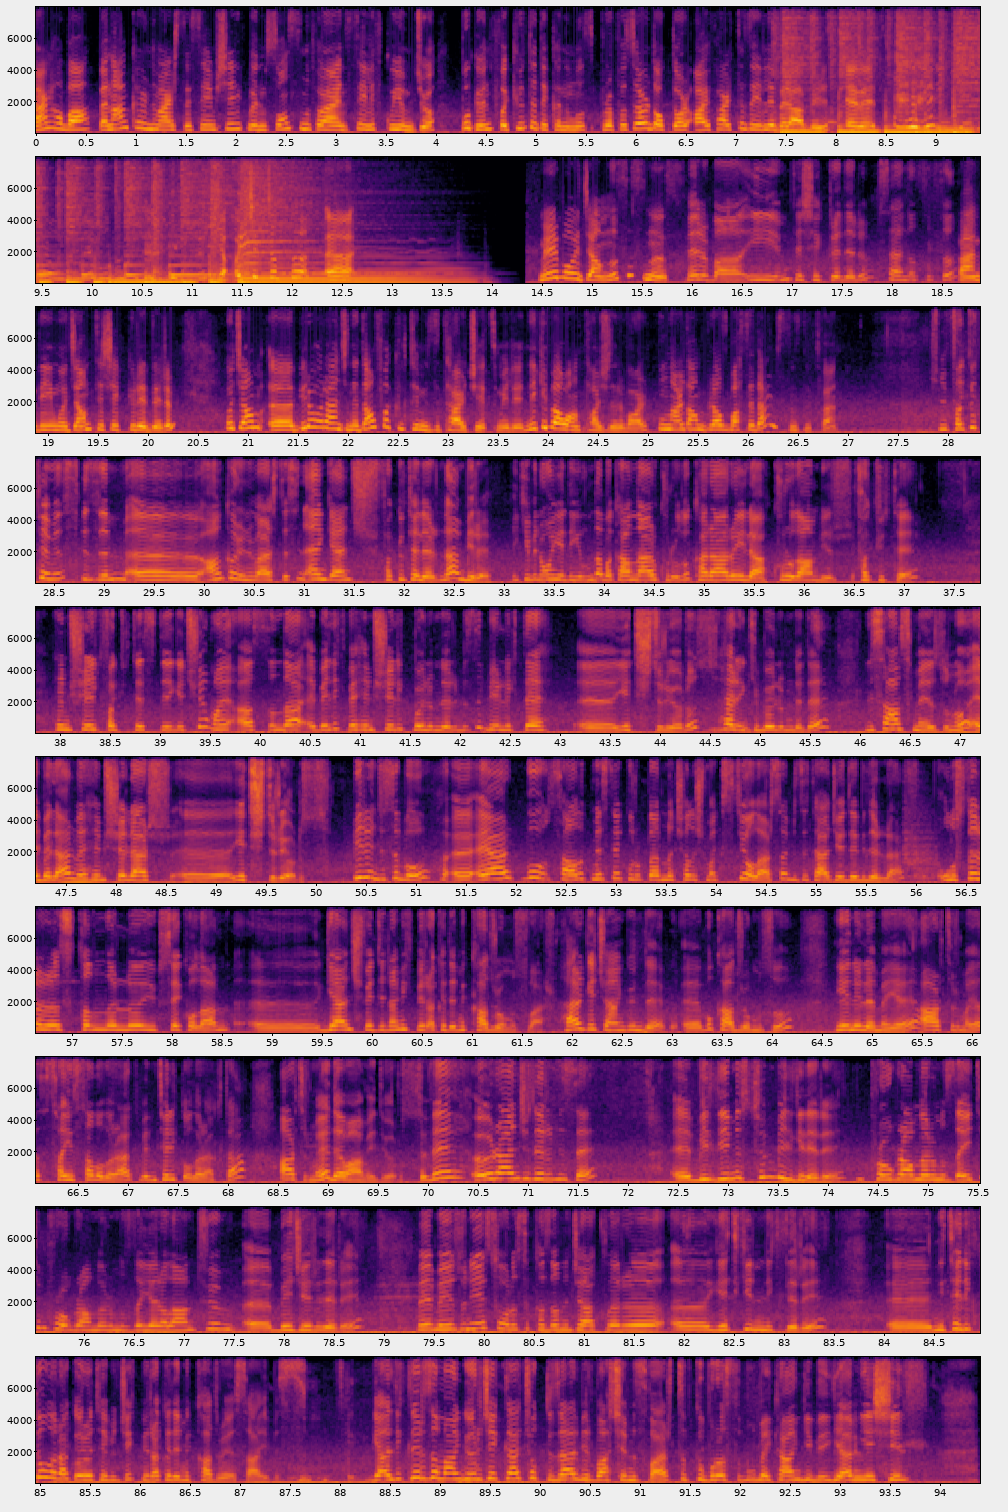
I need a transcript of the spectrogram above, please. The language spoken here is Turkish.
Merhaba, ben Ankara Üniversitesi Hemşirelik Bölümü son sınıf öğrencisi Elif Kuyumcu. Bugün fakülte dekanımız Profesör Doktor Ayfer Tezer ile beraberiz. Evet. ya açıkçası e, Merhaba hocam, nasılsınız? Merhaba, iyiyim. Teşekkür ederim. Sen nasılsın? Ben deyim hocam, teşekkür ederim. Hocam, e, bir öğrenci neden fakültemizi tercih etmeli? Ne gibi avantajları var? Bunlardan biraz bahseder misiniz lütfen? Şimdi fakültemiz bizim e, Ankara Üniversitesi'nin en genç fakültelerinden biri. 2017 yılında Bakanlar Kurulu kararıyla kurulan bir fakülte. Hemşirelik Fakültesi diye geçiyor ama aslında ebelik ve hemşirelik bölümlerimizi birlikte e, yetiştiriyoruz. Her iki bölümde de lisans mezunu ebeler ve hemşireler e, yetiştiriyoruz. Birincisi bu. Ee, Eğer bu sağlık meslek gruplarında çalışmak istiyorlarsa bizi tercih edebilirler. Uluslararası tanınırlığı yüksek olan e, genç ve dinamik bir akademik kadromuz var. Her geçen günde e, bu kadromuzu yenilemeye, artırmaya, sayısal olarak ve nitelik olarak da artırmaya devam ediyoruz. Ve öğrencilerimize e, bildiğimiz tüm bilgileri, programlarımızda, eğitim programlarımızda yer alan tüm e, becerileri ve mezuniyet sonrası kazanacakları e, yetkinlikleri e, nitelikli olarak öğretebilecek bir akademik kadroya sahibiz. Geldikleri zaman görecekler çok güzel bir bahçemiz var. Tıpkı burası bu mekan gibi yemyeşil,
